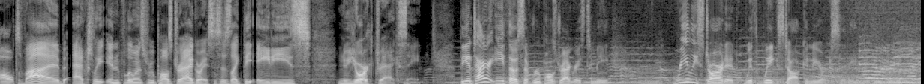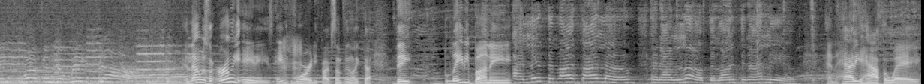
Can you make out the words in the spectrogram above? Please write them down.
alt vibe actually influenced RuPaul's Drag Race. This is like the 80s New York drag scene. The entire ethos of RuPaul's Drag Race to me really started with Wigstock in New York City. Welcome to Wigstock. And that was the early 80s, 84, mm-hmm. 85, something like that. They Lady Bunny I live the life I love, and I love the life that I live. and Hattie Hathaway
